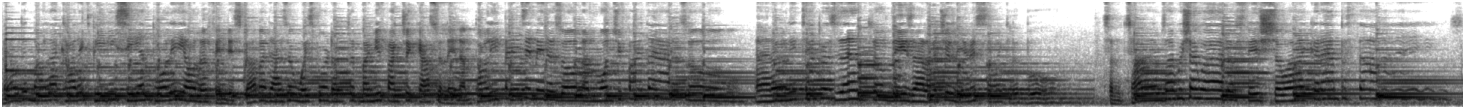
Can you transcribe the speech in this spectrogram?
Melded monocotics, PVC, and polyolefin discovered as a waste product of manufactured gasoline and polybenzimidazole. And once you find the aerosol, and only 10% of these are actually recyclable. Sometimes I wish I were a fish so I could empathize.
